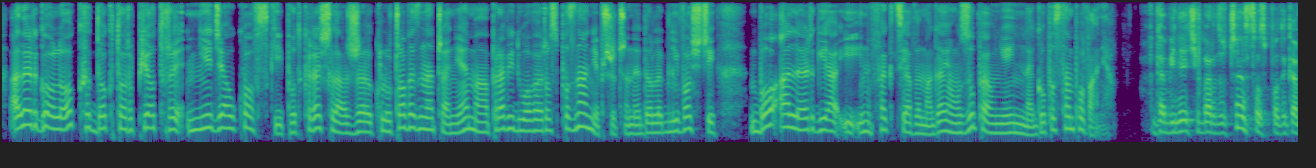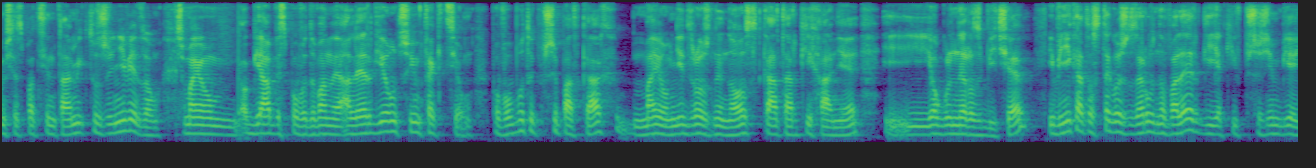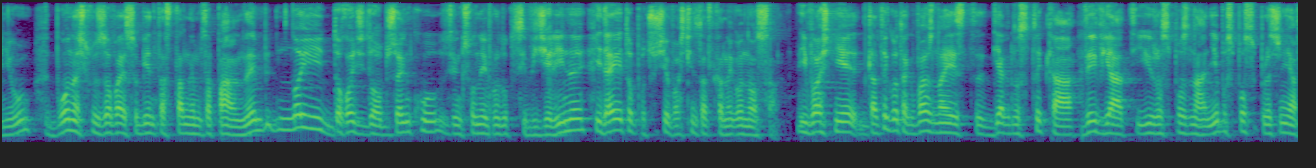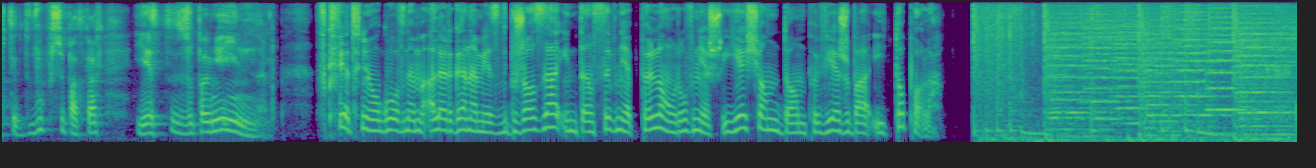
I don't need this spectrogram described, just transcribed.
Alergolog dr Piotr Niedziałkowski podkreśla, że kluczowe znaczenie ma prawidłowe rozpoznanie przyczyny dolegliwości, bo alergia i infekcja wymagają zupełnie innego postępowania. W gabinecie bardzo często spotykam się z pacjentami, którzy nie wiedzą, czy mają objawy spowodowane alergią czy infekcją. Bo w obu tych przypadkach mają niedrożny nos, katar, kichanie i, i ogólne rozbicie. I wynika to z tego, że zarówno w alergii, jak i w przeziębieniu błona śluzowa jest objęta stanem zapalnym, no i dochodzi do obrzęku, zwiększonej produkcji widzieliny i daje to poczucie właśnie zatkanego nosa. I właśnie dlatego tak ważna jest diagnostyka, wywiad i rozpoznanie, bo sposób leczenia w tych dwóch przypadkach jest zupełnie inny. W kwietniu głównym alergenem jest brzoza, intensywnie pylą również jesion, dąb, wierzba i topola.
